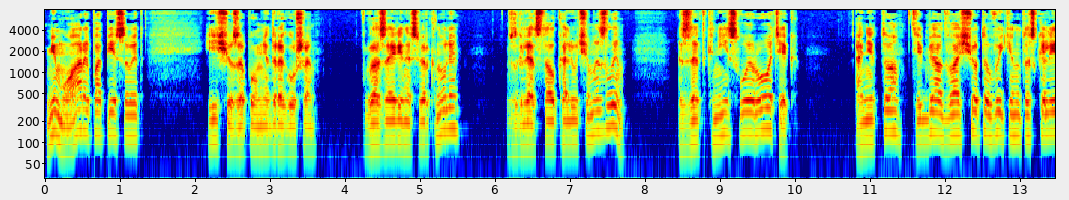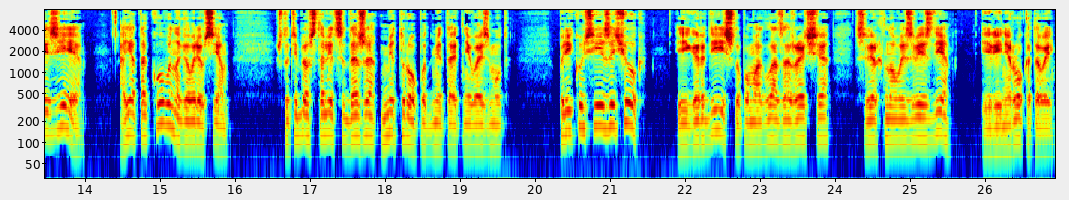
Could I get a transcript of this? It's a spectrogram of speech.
мемуары пописывает. Еще запомни, дорогуша. Глаза Ирины сверкнули, взгляд стал колючим и злым. «Заткни свой ротик!» а не то тебя в два счета выкинут из Колизея, а я такого наговорю всем, что тебя в столице даже метро подметать не возьмут. Прикуси язычок и гордись, что помогла зажечься сверхновой звезде, Ирине Рокотовой.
